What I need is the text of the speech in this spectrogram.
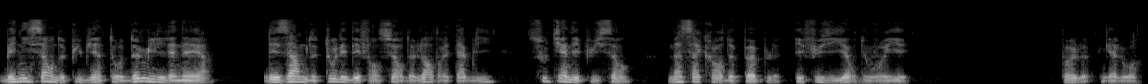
bénissant depuis bientôt deux millénaires les armes de tous les défenseurs de l'ordre établi, soutien des puissants, massacreurs de peuples et fusilleurs d'ouvriers. Paul Gallois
